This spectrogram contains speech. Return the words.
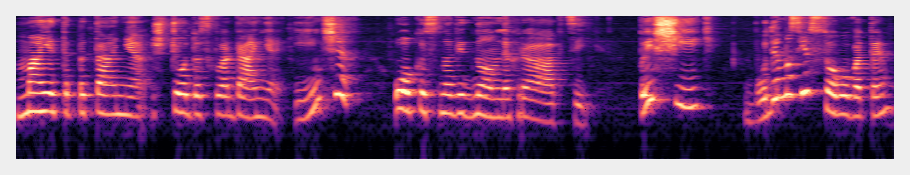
Маєте питання щодо складання інших окисно-відновних реакцій? Пишіть, будемо з'ясовувати.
